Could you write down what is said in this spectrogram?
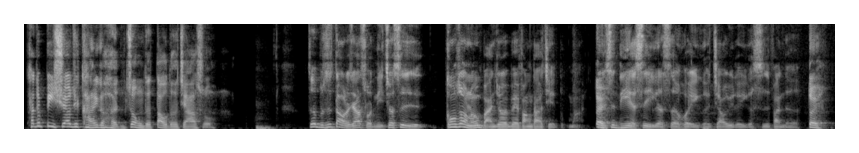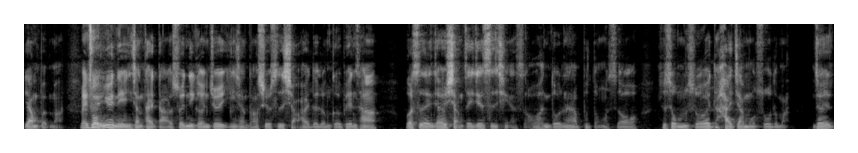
他就必须要去扛一个很重的道德枷锁？这不是道德枷锁，你就是公众人物，本来就会被放大解读嘛。但是你也是一个社会、一个教育的一个示范的对样本嘛。没错，因为你影响太大了，所以你可能就会影响到就是小孩的人格偏差，或者是人家去想这件事情的时候，很多人他不懂的时候，就是我们所谓的害家母说的嘛。你这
